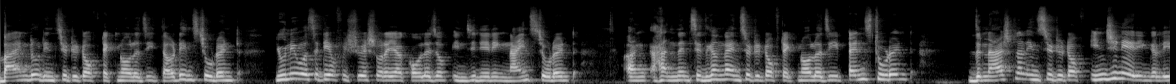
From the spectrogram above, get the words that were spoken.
Bangalore institute of technology thirteen student university of Visvesvaraya college of engineering nine student and, and then Siddhganga Institute of Technology, 10 student the National institute of ಇಂಜಿನಿಯರಿಂಗಲ್ಲಿ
